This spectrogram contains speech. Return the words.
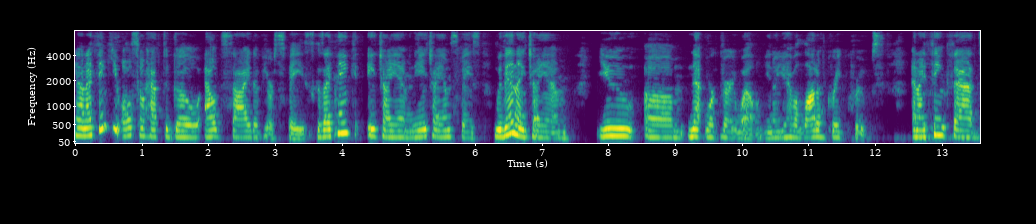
Yeah, and I think you also have to go outside of your space because I think HIM and the HIM space within HIM, you um, network very well. You know, you have a lot of great groups. And I think that,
